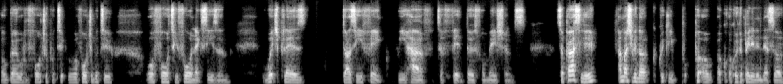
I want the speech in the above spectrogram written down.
or go with a four triple two, with a four triple two, or four two four next season, which players does he think we have to fit those formations? So personally, I'm actually gonna quickly put a, a, a quick opinion in there. So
